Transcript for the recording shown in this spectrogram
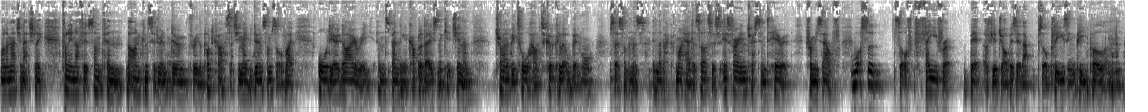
Well, imagine actually, funny enough, it's something that I'm considering doing through the podcast. Actually, maybe doing some sort of like audio diary and spending a couple of days in the kitchen and trying to be taught how to cook a little bit more. So it's something that's in the back of my head as well. So it's, it's very interesting to hear it from yourself. What's the sort of favourite bit of your job? Is it that sort of pleasing people? And...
